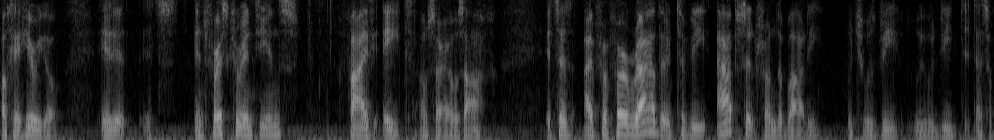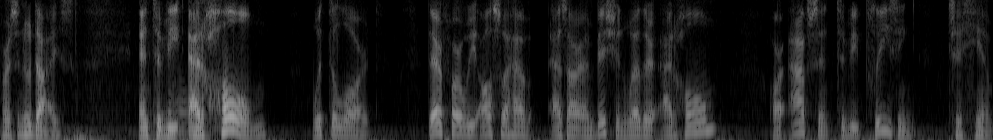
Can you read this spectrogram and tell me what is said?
Okay, here we go. It, it it's in First Corinthians five eight. I'm sorry, I was off. It says, "I prefer rather to be absent from the body, which would be we would be that's a person who dies, and to be at home with the Lord. Therefore, we also have as our ambition, whether at home or absent, to be pleasing to Him."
